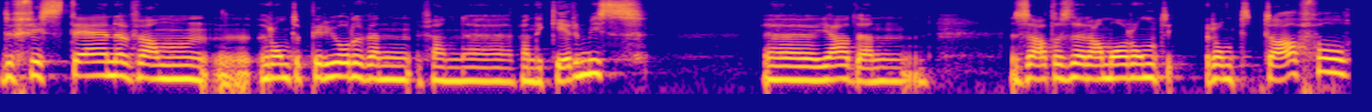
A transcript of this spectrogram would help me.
de festijnen van, rond de periode van, van, uh, van de kermis. Uh, ja, dan zaten ze daar allemaal rond, rond de tafel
